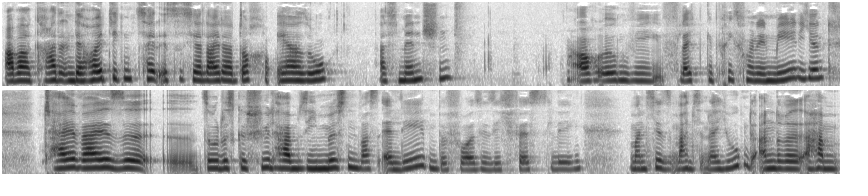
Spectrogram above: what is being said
Aber gerade in der heutigen Zeit ist es ja leider doch eher so, als Menschen, auch irgendwie vielleicht geprägt von den Medien, teilweise äh, so das Gefühl haben, sie müssen was erleben, bevor sie sich festlegen. Manche machen es in der Jugend, andere haben,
